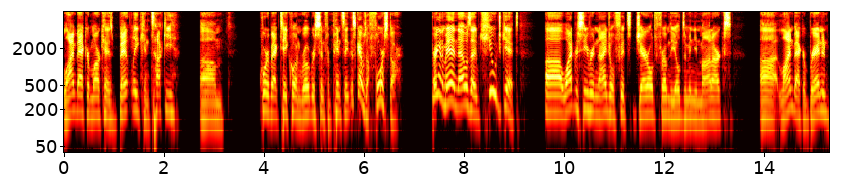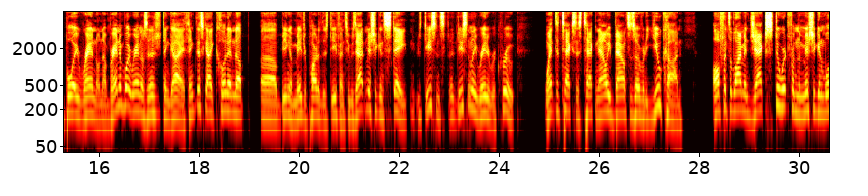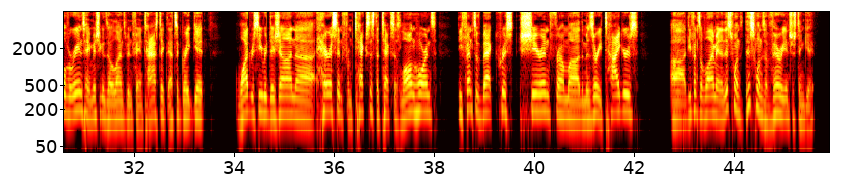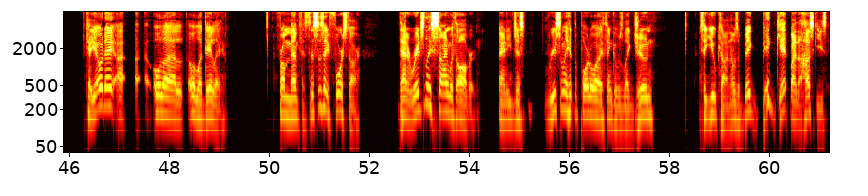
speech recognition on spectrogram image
Linebacker Marquez Bentley, Kentucky. Um, quarterback Ta'Quan Roberson from Penn State. This guy was a four star. Bringing him in, that was a huge get. Uh, wide receiver Nigel Fitzgerald from the Old Dominion Monarchs. Uh, linebacker Brandon Bouyer-Randle. Now, Brandon Bouyer-Randle's an interesting guy. I think this guy could end up uh, being a major part of this defense. He was at Michigan State. He was decent, decently rated recruit. Went to Texas Tech. Now he bounces over to UConn. Offensive lineman Jack Stewart from the Michigan Wolverines. Hey, Michigan's O line's been fantastic. That's a great get. Wide receiver Dajon uh, Harrison from Texas, the Texas Longhorns. Defensive back Chris Sheeran from uh, the Missouri Tigers. Uh, defensive lineman, and this one's this one's a very interesting get. Coyote uh, uh, Ola Oladele from Memphis. This is a four star that originally signed with Auburn, and he just recently hit the portal. I think it was like June to UConn. That was a big, big get by the Huskies.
